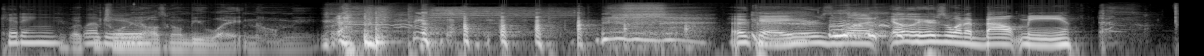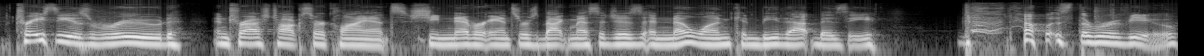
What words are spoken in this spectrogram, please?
Kidding. Like, Love which one of you. y'all's gonna be waiting on me? Okay, here's one. Oh, here's one about me. Tracey is rude and trash talks her clients. She never answers back messages, and no one can be that busy. that was the review.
